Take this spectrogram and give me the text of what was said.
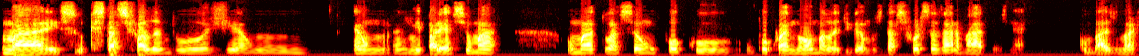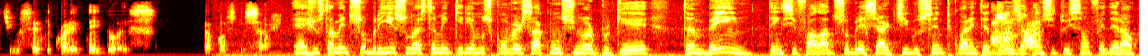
Mas o que está se falando hoje é um, é um me parece uma, uma atuação um pouco, um pouco anômala, digamos, das Forças Armadas, né? com base no artigo 142 da Constituição. É justamente sobre isso nós também queríamos conversar com o senhor, porque também tem se falado sobre esse artigo 142 da Constituição Federal.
